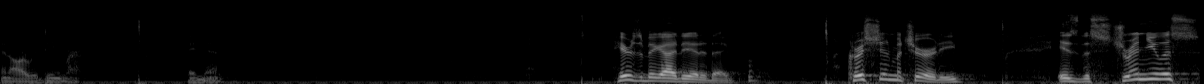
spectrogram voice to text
and our Redeemer. Amen. Here's the big idea today Christian maturity is the strenuous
